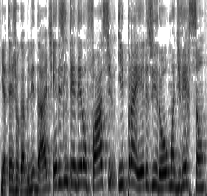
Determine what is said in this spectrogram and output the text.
e até jogabilidade, eles entenderam fácil e para eles virou uma diversão.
